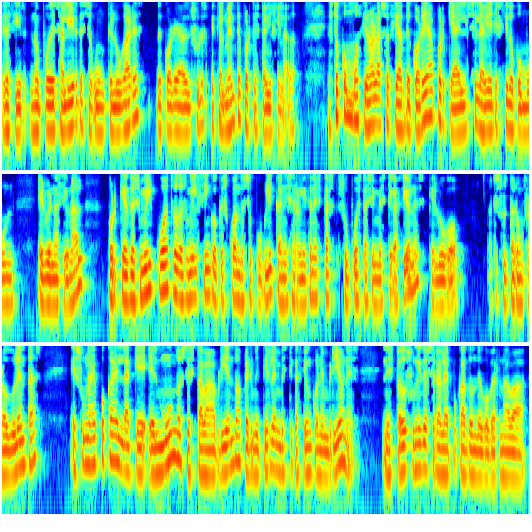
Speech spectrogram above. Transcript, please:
Es decir, no puede salir de según qué lugares de Corea del Sur especialmente porque está vigilado. Esto conmocionó a la sociedad de Corea porque a él se le había erigido como un héroe nacional porque 2004-2005, que es cuando se publican y se realizan estas supuestas investigaciones, que luego resultaron fraudulentas, es una época en la que el mundo se estaba abriendo a permitir la investigación con embriones. En Estados Unidos era la época donde gobernaba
